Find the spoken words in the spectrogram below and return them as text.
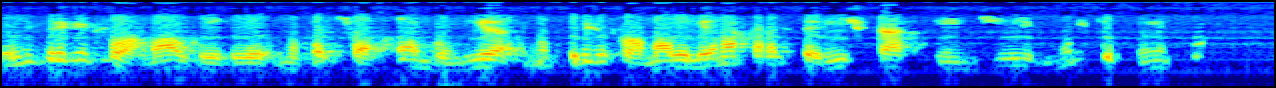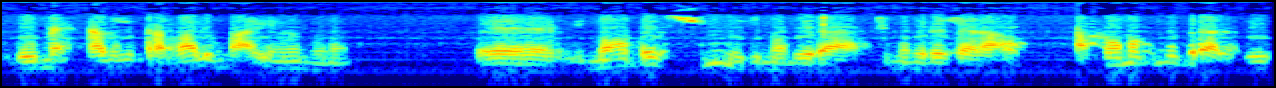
O emprego informal, dele, é uma satisfação, harmonia, o emprego informal ele é uma característica assim, de muito tempo do mercado de trabalho baiano, né? É, nordestino de maneira, de maneira geral. A forma como o Brasil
